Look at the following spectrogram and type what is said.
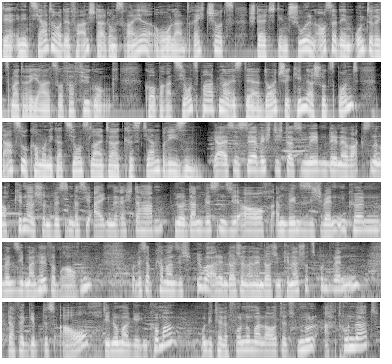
Der Initiator der Veranstaltungsreihe, Roland Rechtsschutz, stellt den Schulen außerdem Unterrichtsmaterial zur Verfügung. Kooperationspartner ist der Deutsche Kinderschutzbund, dazu Kommunikationsleiter Christian Briesen. Ja, es ist sehr wichtig, dass neben den Erwachsenen auch Kinder schon wissen, dass sie eigene Rechte haben. Nur dann wissen sie auch, an wen sie sich wenden können, wenn sie mal Hilfe brauchen. Und deshalb kann man sich überall in Deutschland an den Deutschen Kinderschutzbund wenden. Dafür gibt es auch die Nummer gegen Kummer und die Telefonnummer lautet 0800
